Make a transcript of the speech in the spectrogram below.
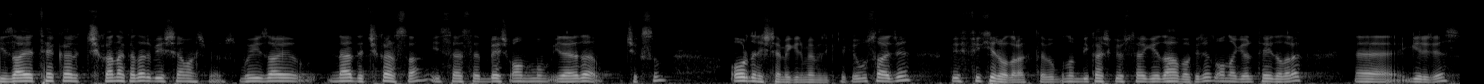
hizaya tekrar çıkana kadar bir işlem açmıyoruz. Bu hizaya nerede çıkarsa isterse 5-10 mum ileride çıksın oradan işleme girmemiz gerekiyor. Bu sadece bir fikir olarak tabi. Bunun birkaç göstergeye daha bakacağız. Ona göre teyit alarak e, gireceğiz.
